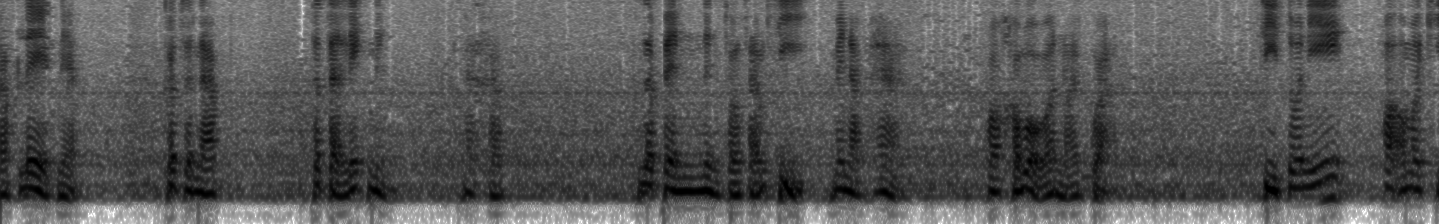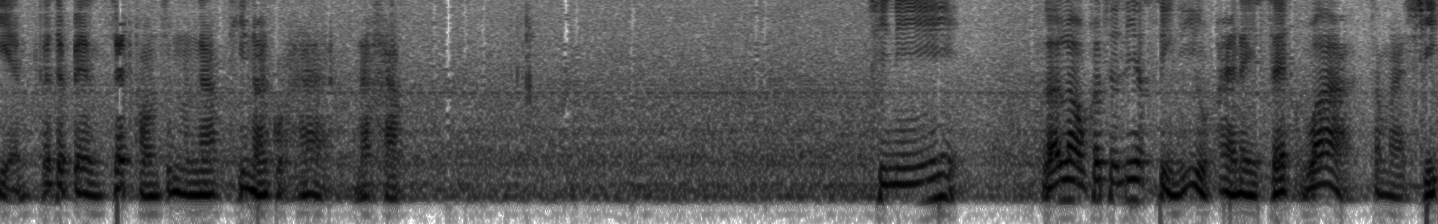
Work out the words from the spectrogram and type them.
นับเลขเนี่ย ก็จะนับตั้งแต่เลข 1 นะครับก็จะเป็น 1 2 3 4 ไม่นับ 5 เพราะเขาบอกว่าน้อยกว่า 4 ตัวนี้พอเอามาเขียนก็จะเป็นเซตของจำนวนนับที่น้อยกว่า 5 นะครับ ทีนี้แล้วเราก็จะเรียกสิ่งที่อยู่ภายในเซตว่าสมาชิก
